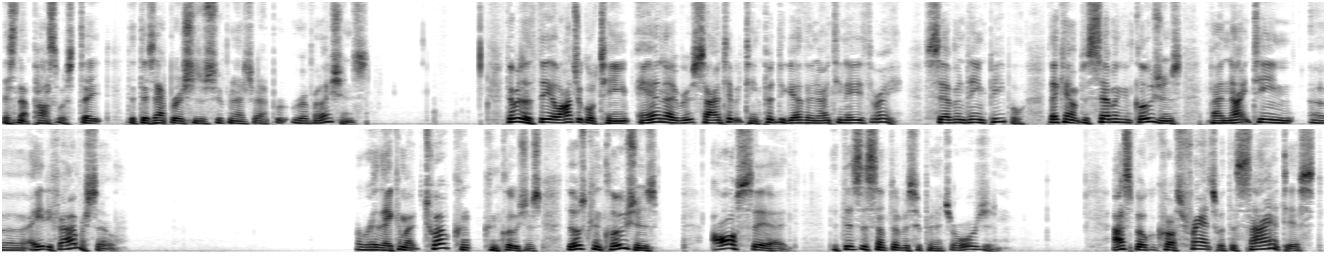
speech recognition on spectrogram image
it's not possible to state that these apparitions are supernatural revelations. There was a theological team and a scientific team put together in 1983. 17 people. They came up to seven conclusions by 1985 uh, or so. Or rather, they come up with 12 con- conclusions. Those conclusions all said that this is something of a supernatural origin. I spoke across France with a scientist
